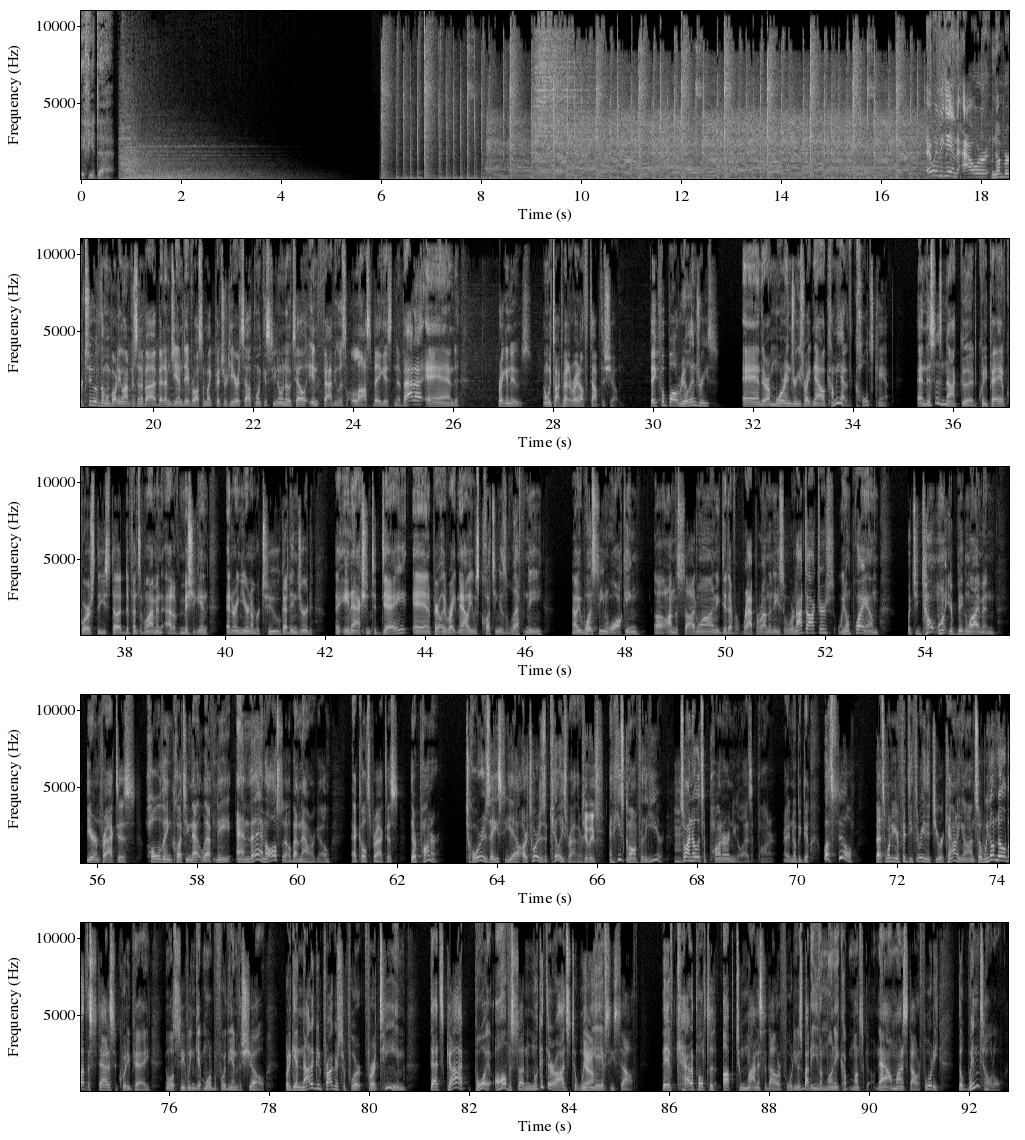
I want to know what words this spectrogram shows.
if you dare. And we begin our number two of the Lombardi line presented by BetMGM. Dave Ross and Mike Pritchard here at South Point Casino and Hotel in fabulous Las Vegas, Nevada. And breaking news. And we talked about it right off the top of the show. Fake football, real injuries. And there are more injuries right now coming out of the Colts camp. And this is not good. Kwity Paye, of course, the stud defensive lineman out of Michigan, entering year number two, got injured uh, in action today. And apparently, right now, he was clutching his left knee. Now, he was seen walking uh, on the sideline. He did have a wrap around the knee. So, we're not doctors. We don't play him. But you don't want your big lineman here in practice holding, clutching that left knee. And then also, about an hour ago at Colts practice, their punter tore his ACL, or tore his Achilles, rather. Achilles. And he's gone for the year. Hmm. So, I know it's a punter, and you go, as a punter, right? No big deal. Well, still, that's one of your 53 that you were counting on. So we don't know about the status of Kwity Paye, and we'll see if we can get more before the end of the show. But again, not a good progress report for a team that's got, boy, all of a sudden, look at their odds to win Yeah. the AFC South. They have catapulted up to minus a dollar forty. It was about even money a couple months ago. Now minus a dollar forty. The win total.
